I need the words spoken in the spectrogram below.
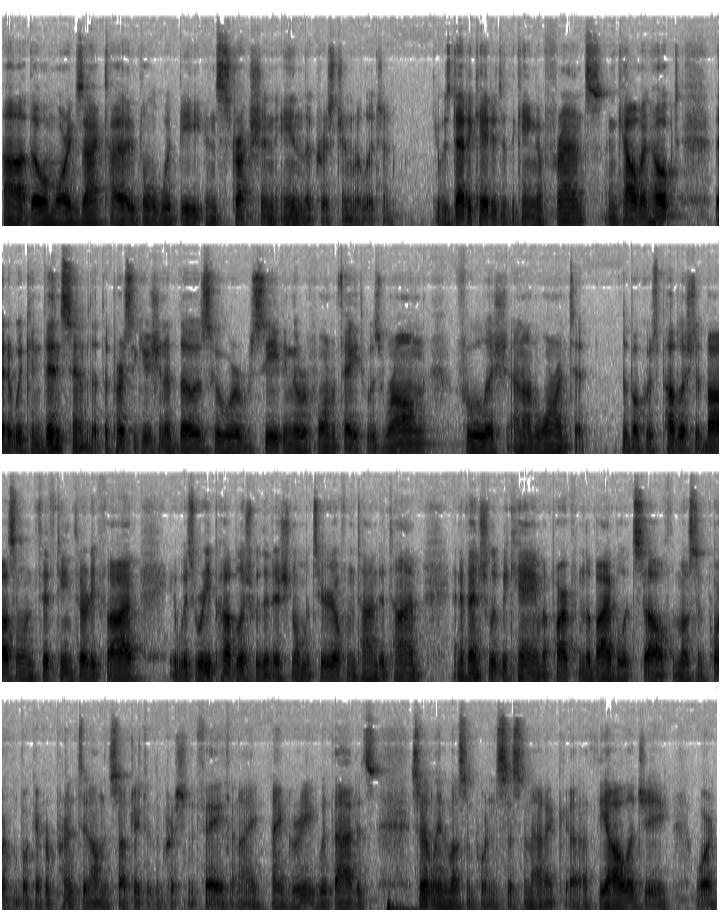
uh, though a more exact title would be Instruction in the Christian Religion. It was dedicated to the King of France, and Calvin hoped that it would convince him that the persecution of those who were receiving the Reformed faith was wrong, foolish, and unwarranted. The book was published at Basel in 1535. It was republished with additional material from time to time, and eventually became, apart from the Bible itself, the most important book ever printed on the subject of the Christian faith. And I, I agree with that. It's certainly the most important systematic uh, theology or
